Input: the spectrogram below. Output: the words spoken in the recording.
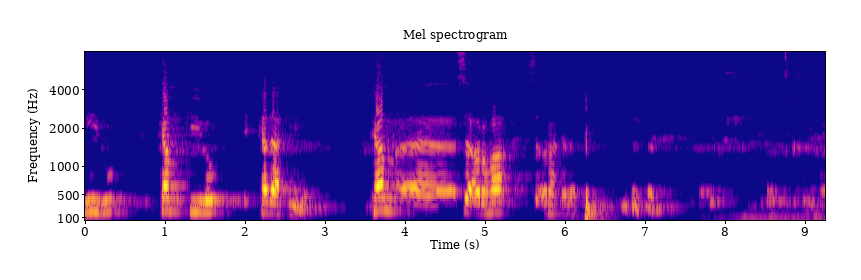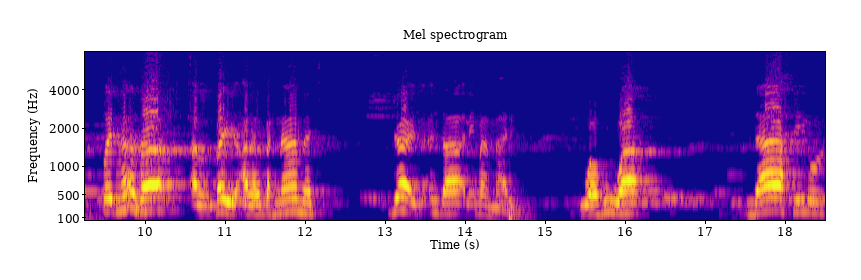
نيدو كم كيلو كذا كيلو كم سعرها سعرها كذا طيب هذا البيع على البرنامج جائز عند الإمام مالك وهو داخل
